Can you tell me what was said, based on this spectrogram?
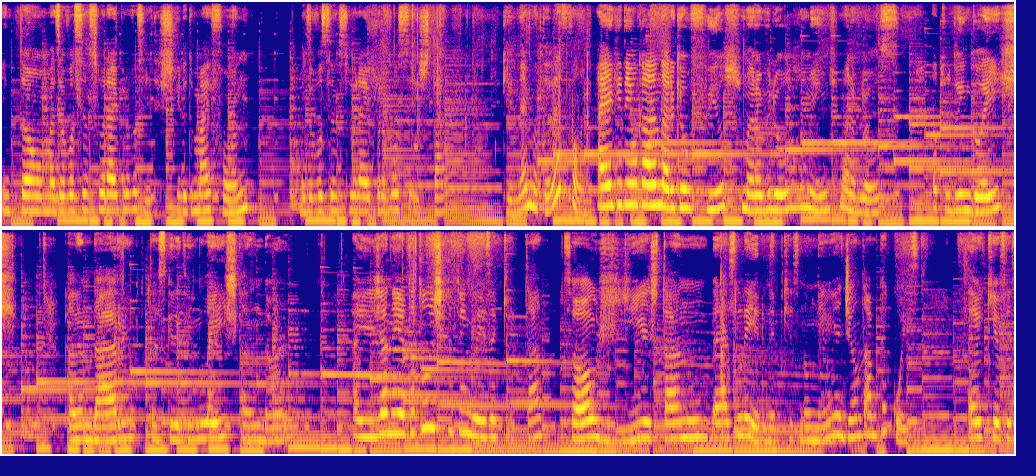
Então, mas eu vou censurar aí pra vocês. Tá escrito my phone, mas eu vou censurar aí pra vocês, tá? Porque, né, meu telefone. Aí aqui tem um calendário que eu fiz, maravilhosamente maravilhoso. Tá tudo em inglês. Calendário, tá escrito em inglês, calendário. Aí janeiro, tá tudo escrito em inglês aqui, tá? Só os dias tá no brasileiro, né? Porque senão nem adianta muita coisa. Aí aqui eu fiz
